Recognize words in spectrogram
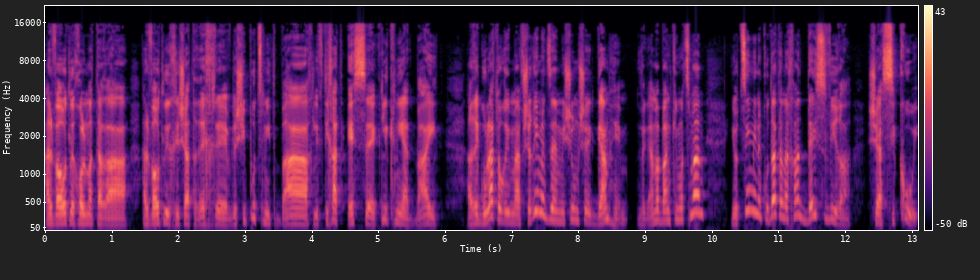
הלוואות לכל מטרה, הלוואות לרכישת רכב, לשיפוץ מטבח, לפתיחת עסק, לקניית בית. הרגולטורים מאפשרים את זה משום שגם הם, וגם הבנקים עצמם, יוצאים מנקודת הנחה די סבירה שהסיכוי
